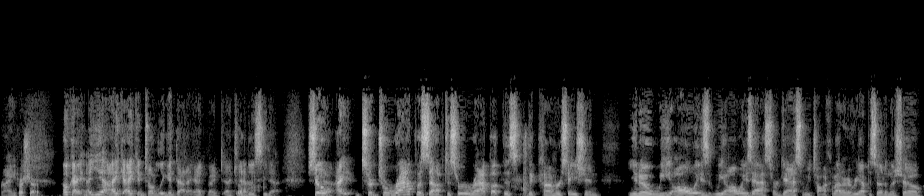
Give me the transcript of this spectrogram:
right for sure okay yeah i, I can totally get that i, I, I totally yeah. see that so yeah. i to, to wrap us up to sort of wrap up this the conversation you know we always we always ask our guests and we talk about it every episode on the show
